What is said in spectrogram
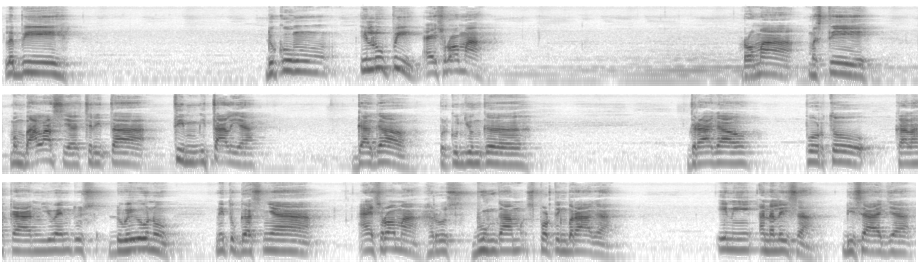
lebih dukung Ilupi AS Roma. Roma mesti membalas ya cerita tim Italia gagal berkunjung ke Dragao Porto kalahkan Juventus 2-1. Ini tugasnya AS Roma harus bungkam Sporting Braga. Ini analisa bisa aja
